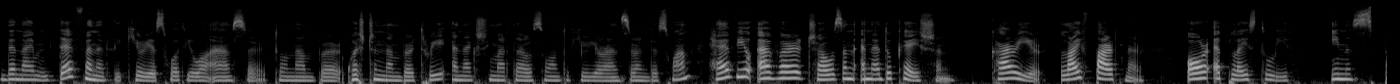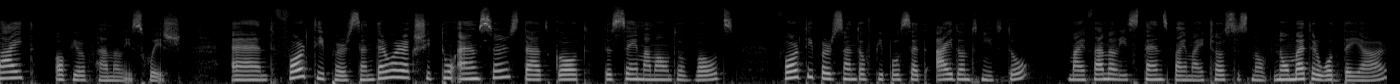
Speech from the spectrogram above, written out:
Then I'm definitely curious what you will answer to number question number three. And actually, Marta, I also want to hear your answer on this one. Have you ever chosen an education, career, life partner, or a place to live in spite of your family's wish? And 40%, there were actually two answers that got the same amount of votes. 40% of people said, I don't need to. My family stands by my choices no, no matter what they are.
